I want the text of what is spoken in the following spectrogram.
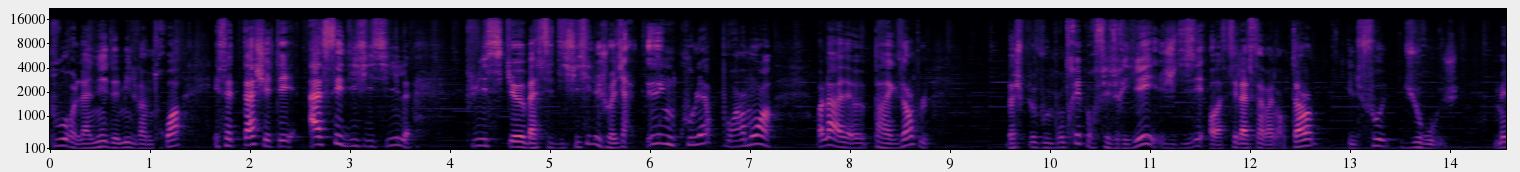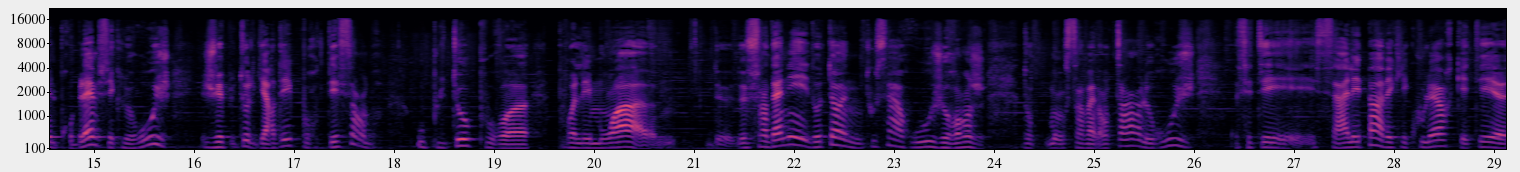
pour l'année 2023. Et cette tâche était assez difficile, puisque bah, c'est difficile de choisir une couleur pour un mois. Voilà, euh, par exemple, bah, je peux vous le montrer pour février, je disais, oh, c'est la Saint-Valentin, il faut du rouge. Mais le problème, c'est que le rouge, je vais plutôt le garder pour décembre ou plutôt pour, euh, les mois euh, de, fin d'année, d'automne, tout ça, rouge, orange. Donc mon Saint-Valentin, le rouge, c'était, ça allait pas avec les couleurs qui étaient, euh,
